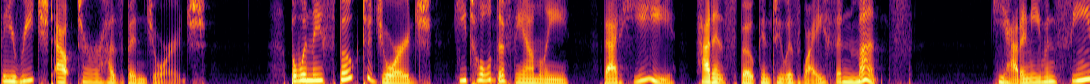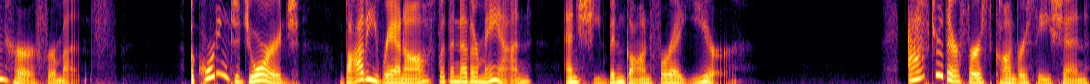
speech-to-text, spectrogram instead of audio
they reached out to her husband, George. But when they spoke to George, he told the family that he hadn't spoken to his wife in months. He hadn't even seen her for months. According to George, Bobby ran off with another man and she'd been gone for a year. After their first conversation,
